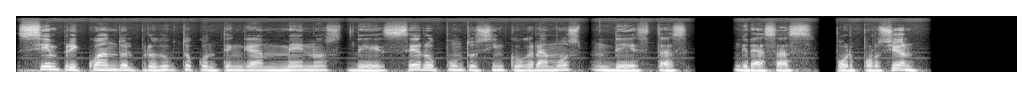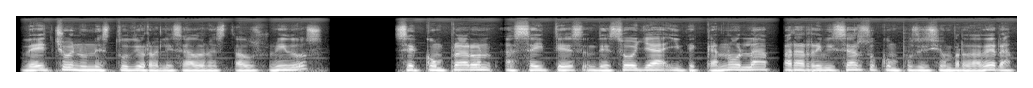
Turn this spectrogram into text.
siempre y cuando el producto contenga menos de 0.5 gramos de estas grasas por porción. De hecho, en un estudio realizado en Estados Unidos, se compraron aceites de soya y de canola para revisar su composición verdadera.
